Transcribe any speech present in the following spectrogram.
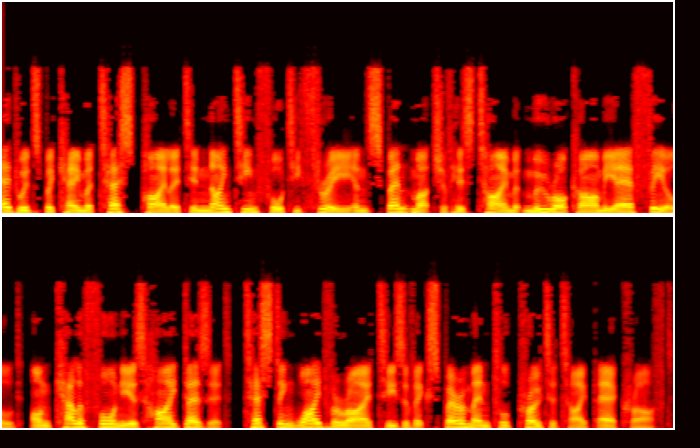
Edwards became a test pilot in 1943 and spent much of his time at Muroc Army Airfield, on California's high desert, testing wide varieties of experimental prototype aircraft.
